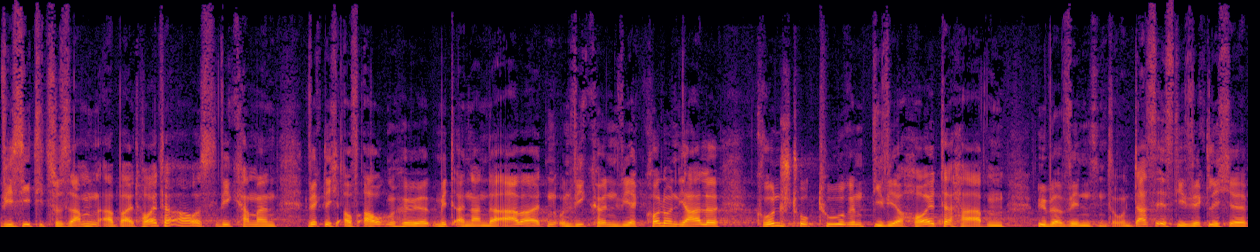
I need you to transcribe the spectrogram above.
wie sieht die Zusammenarbeit heute aus? Wie kann man wirklich auf Augenhöhe miteinander arbeiten und wie können wir koloniale Grundstrukturen, die wir heute haben, überwinden. Und das ist die wirkliche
